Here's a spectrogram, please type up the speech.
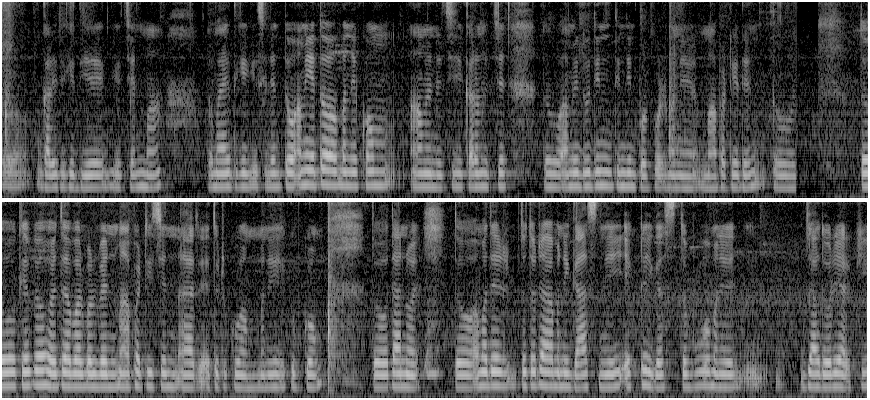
তো গাড়ি থেকে দিয়ে গিয়েছেন মা। তো মায়ের দিকে গিয়েছিলেন। তো আমি এত মানে কম আম এনেছি, কারণ হচ্ছে, তো আমি দুদিন তিন দিন পর পর মানে মা পাঠিয়ে দেন। তো তো কেউ কেউ হয়তো আবার বলবেন, মা পাঠিয়েছেন আর এতটুকু আম মানে খুব কম। তো তা নয়। তো আমাদের ততটা মানে গাছ নেই, একটাই গাছ। তবুও মানে যা ধরে আর কি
